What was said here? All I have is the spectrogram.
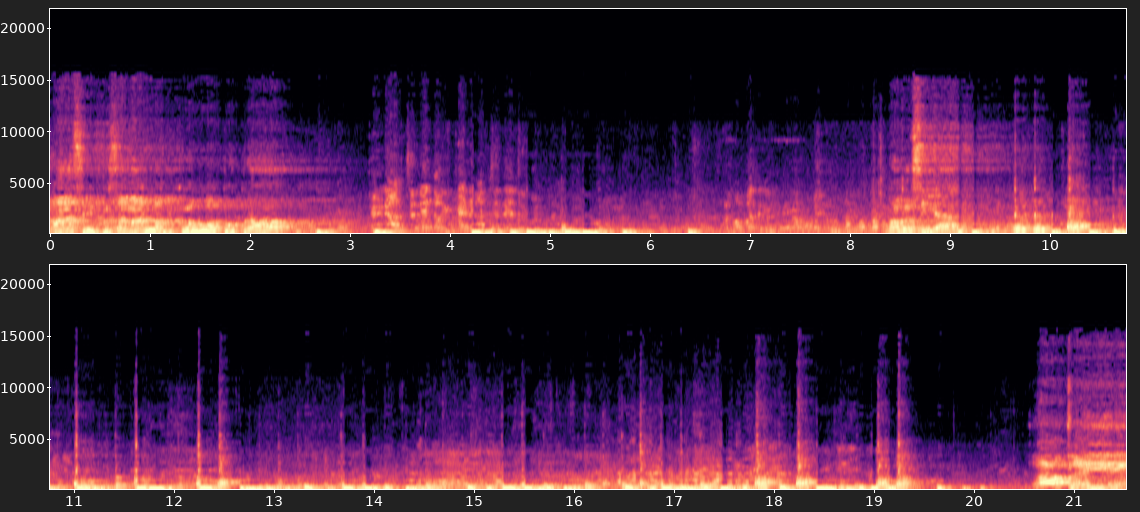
masih bersama Legowo Putra. Rahasia. Kakek ini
